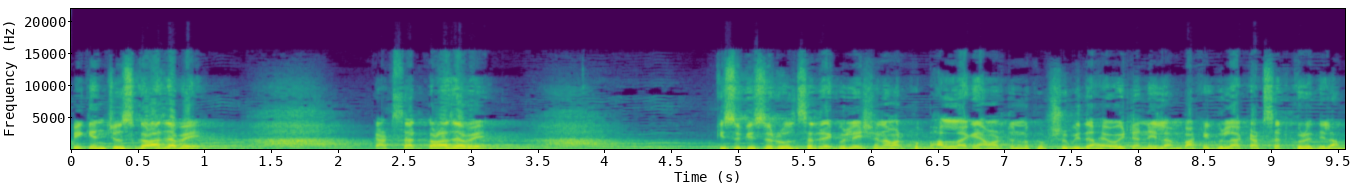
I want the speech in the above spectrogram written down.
পিক অ্যান্ড চুজ করা যাবে? কাটসাট করা যাবে? কিছু কিছু রুলস এন্ড রেগুলেশন আমার খুব ভালো লাগে, আমার জন্য খুব সুবিধা হয়, ওইটা নিলাম, বাকিগুলা কাটসাট করে দিলাম।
